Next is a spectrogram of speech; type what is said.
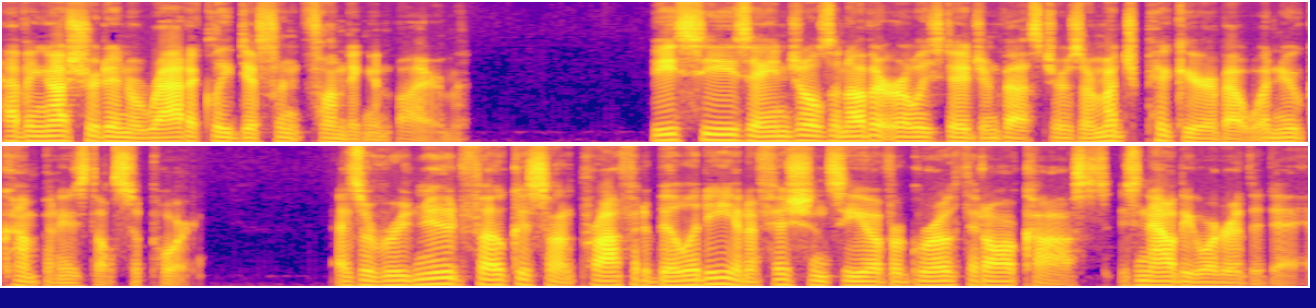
having ushered in a radically different funding environment. VCs, angels, and other early stage investors are much pickier about what new companies they'll support, as a renewed focus on profitability and efficiency over growth at all costs is now the order of the day.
